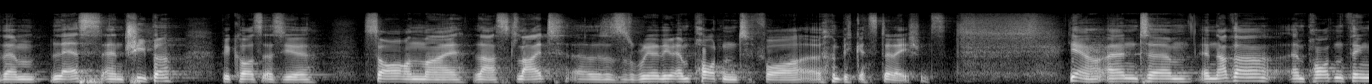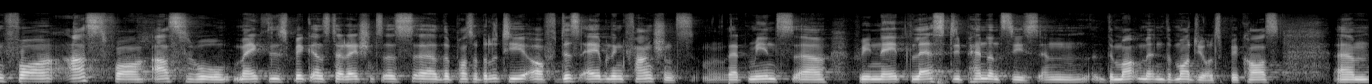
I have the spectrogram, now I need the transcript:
them less and cheaper, because as you saw on my last slide, uh, this is really important for uh, big installations. Yeah, and um, another important thing for us, for us who make these big installations, is uh, the possibility of disabling functions. That means uh, we need less dependencies in the, in the modules because, um,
